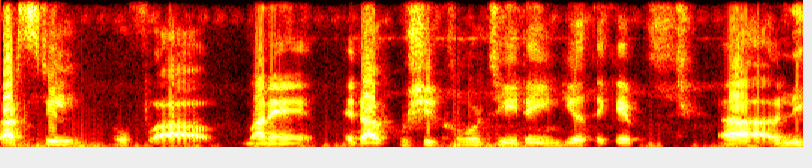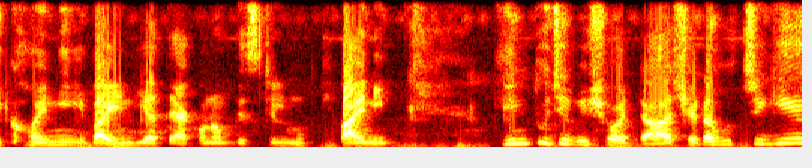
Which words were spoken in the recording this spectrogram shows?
বাট স্টিল মানে এটা খুশির খবর যে এটা ইন্ডিয়া থেকে লিক হয়নি বা ইন্ডিয়াতে এখন অব্দি স্টিল মুক্তি পায়নি। কিন্তু যে বিষয়টা, সেটা হচ্ছে গিয়ে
